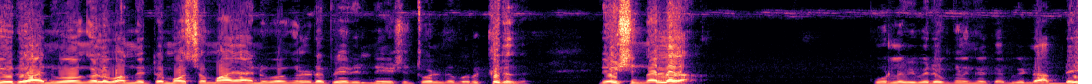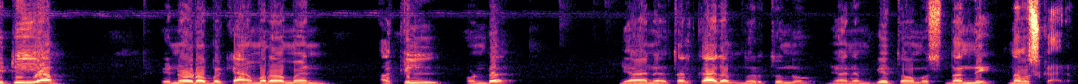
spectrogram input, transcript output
ഒരു അനുഭവങ്ങൾ വന്നിട്ട് മോശമായ അനുഭവങ്ങളുടെ പേരിൽ നേഷൻ തൊഴിലിനെ വെറുക്കരുത്. നേഷൻ നല്ലതാണ്. കൂടുതൽ വിവരങ്ങൾ നിങ്ങൾക്ക് വീണ്ടും അപ്ഡേറ്റ് ചെയ്യാം. എന്നോടൊപ്പം ക്യാമറാമാൻ അഖിൽ ഉണ്ട് ഞാൻ തൽക്കാലം നിർത്തുന്നു. ഞാൻ എം കെ തോമസ്. നന്ദി. നമസ്കാരം.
